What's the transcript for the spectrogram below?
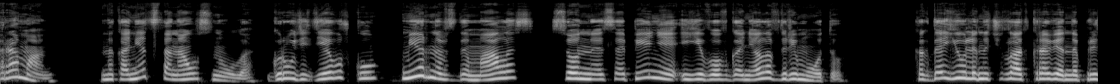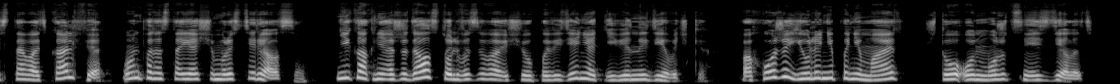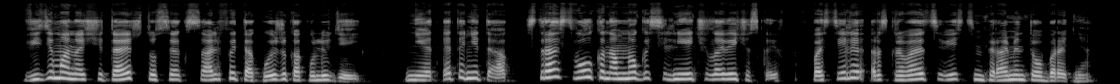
Роман. Наконец-то она уснула. Груди девушку мерно вздымалась, сонное сопение и его вгоняло в дремоту. Когда Юля начала откровенно приставать к Альфе, он по-настоящему растерялся. Никак не ожидал столь вызывающего поведения от невинной девочки. Похоже, Юля не понимает, что он может с ней сделать. Видимо, она считает, что секс с Альфой такой же, как у людей. Нет, это не так. Страсть волка намного сильнее человеческой. Постели раскрывается весь темперамент оборотня.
